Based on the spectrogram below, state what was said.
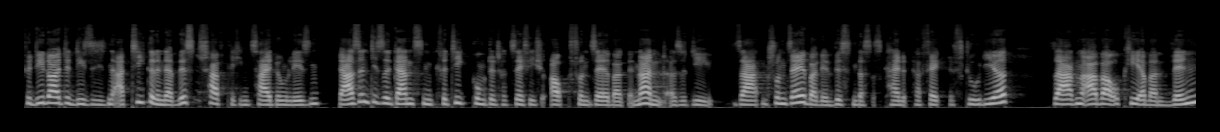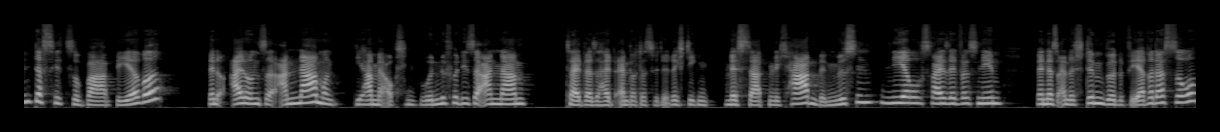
für die Leute, die diesen Artikel in der wissenschaftlichen Zeitung lesen, da sind diese ganzen Kritikpunkte tatsächlich auch schon selber genannt. Also die sagen schon selber, wir wissen, das ist keine perfekte Studie, sagen aber, okay, aber wenn das jetzt so wahr wäre, wenn all unsere Annahmen, und die haben ja auch schon Gründe für diese Annahmen, zeitweise halt einfach, dass wir die richtigen Messdaten nicht haben, wir müssen näherungsweise etwas nehmen, wenn das alles stimmen würde, wäre das so.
